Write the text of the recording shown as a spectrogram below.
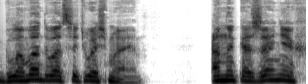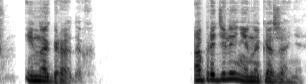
Глава 28. О наказаниях и наградах. Определение наказания.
